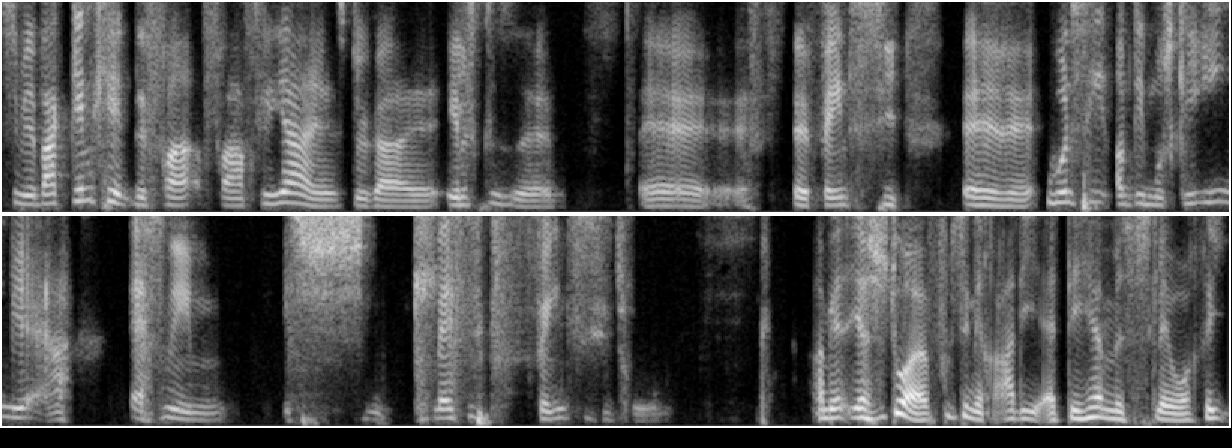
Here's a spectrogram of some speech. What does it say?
som jeg bare genkendte fra, fra flere øh, stykker øh, elsket øh, øh, øh fantasy, øh, uanset om det måske egentlig er, er sådan en, en klassisk fantasy-trone. Jeg, jeg synes, du har fuldstændig ret i, at det her med slaveri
